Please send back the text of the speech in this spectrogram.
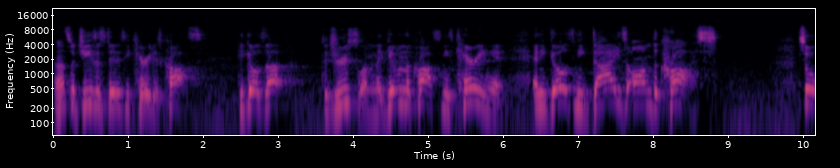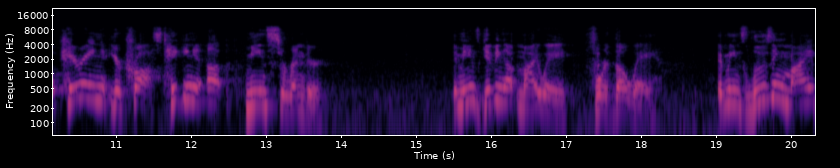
And that's what Jesus did as he carried his cross. He goes up to Jerusalem, and they give him the cross, and he's carrying it. And he goes and he dies on the cross. So, carrying your cross, taking it up, means surrender. It means giving up my way for the way. It means losing my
